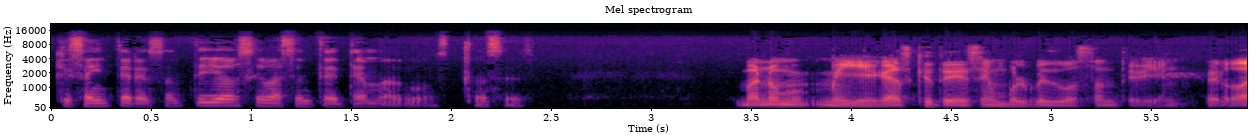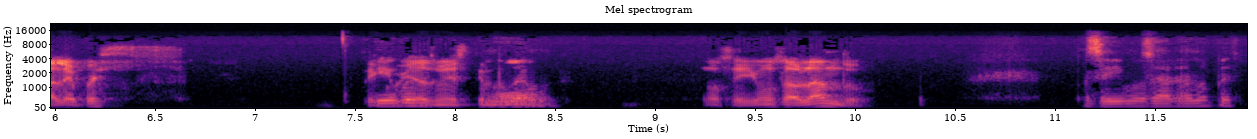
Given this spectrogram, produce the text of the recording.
que sea interesante. Yo sé bastante de temas, entonces, Bueno, me llegas que te desenvolves bastante bien. Pero dale, pues. Te Sí, cuidas, bueno, mi estimado. Nos seguimos hablando. nos seguimos hablando, pues.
